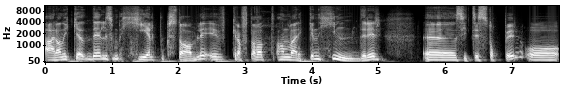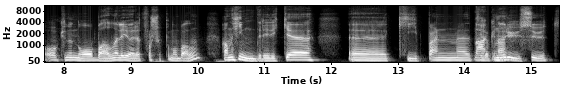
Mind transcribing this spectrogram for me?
er han ikke det er liksom helt bokstavelig i kraft av at han verken hindrer eh, Citys stopper å kunne nå ballen eller gjøre et forsøk på å nå ballen. Han hindrer ikke eh, keeperen eh, til Nei, å kunne nei. ruse ut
